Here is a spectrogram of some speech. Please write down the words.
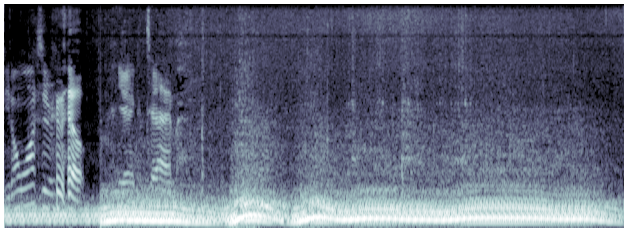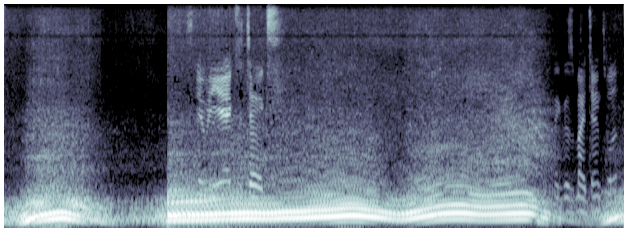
You don't want to. no. Yank time. See how many yanks it takes. I think this is my 10th one.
